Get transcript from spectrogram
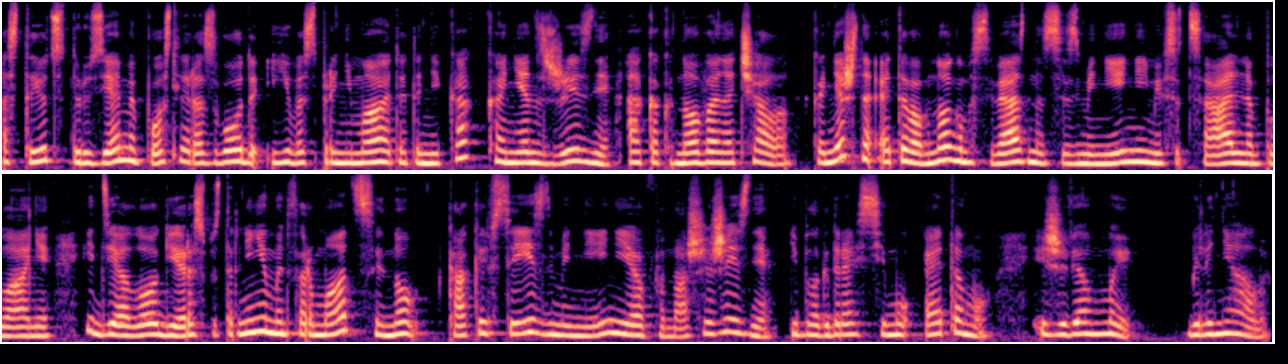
остаются друзьями после развода и воспринимают это не как конец жизни, а как новое начало. Конечно, это во многом связано с изменениями в социальном плане, идеологией, распространением информации, но, как и все изменения в нашей жизни. И благодаря всему этому и живем мы, миллениалы.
